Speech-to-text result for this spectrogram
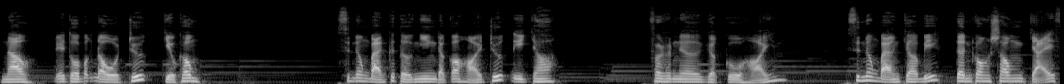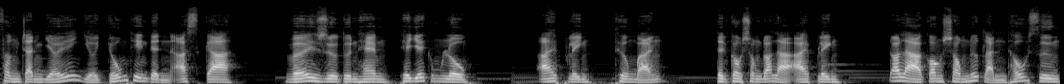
Nào, để tôi bắt đầu trước, chịu không? Xin ông bạn cứ tự nhiên đặt câu hỏi trước đi cho. Foreigner gật cù hỏi. Xin ông bạn cho biết tên con sông chảy phân ranh giới giữa chốn thiên đình Aska với Jotunheim, thế giới khổng lồ. Aibling, thưa ông bạn, Tên con sông đó là Aibling. Đó là con sông nước lạnh thấu xương,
